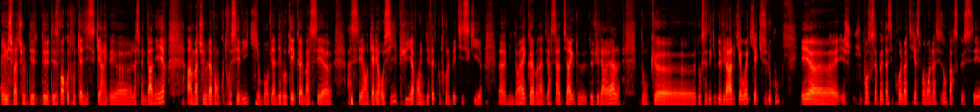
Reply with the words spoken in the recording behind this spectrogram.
il y a eu ce match nul décevant contre Cadiz qui est arrivé euh, la semaine dernière, un match nul avant contre Séville qui, bon, on vient de l'évoquer, est quand même assez euh, assez en galère aussi, puis avant une défaite contre le Betis qui, euh, mine de rien, est quand même un adversaire direct de, de Villarreal. Donc donc cette équipe de Villarreal qui, ouais, qui accuse le coup. Et, et je, pense que ça peut être assez problématique à ce moment de la saison parce que c'est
